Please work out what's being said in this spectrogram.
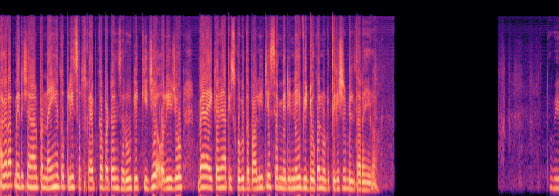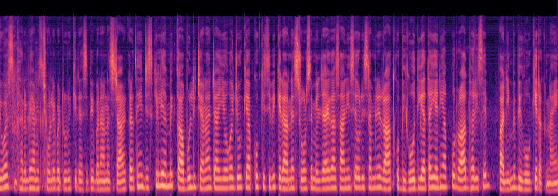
अगर आप मेरे चैनल पर नए हैं तो प्लीज़ सब्सक्राइब का बटन ज़रूर क्लिक कीजिए और ये जो बेल आइकन है, आप इसको भी दबा लीजिए, इससे मेरी नई वीडियो का नोटिफिकेशन मिलता रहेगा। तो व्यूवर्स घर में हम छोले भटूरे की रेसिपी बनाना स्टार्ट करते हैं, जिसके लिए हमें काबुली चना चाहिए होगा, जो कि आपको किसी भी किराना स्टोर से मिल जाएगा आसानी से, और इसे हमने रात को भिगो दिया था, यानी आपको रात भर इसे पानी में भिगो के रखना है।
